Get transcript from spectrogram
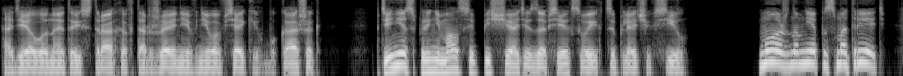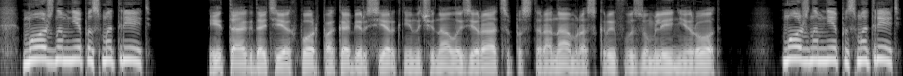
а делал он это из страха вторжения в него всяких букашек, птенец принимался пищать изо всех своих цыплячьих сил. «Можно мне посмотреть? Можно мне посмотреть?» И так до тех пор, пока берсерк не начинал озираться по сторонам, раскрыв в изумлении рот. «Можно мне посмотреть?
